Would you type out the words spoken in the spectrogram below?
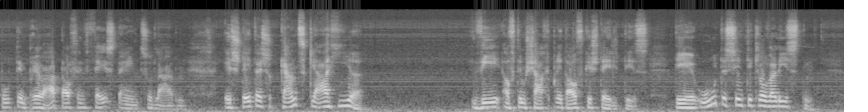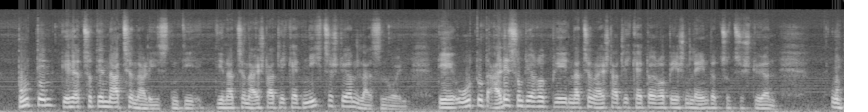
Putin privat auf ein Fest einzuladen. Es steht also ganz klar hier, wie auf dem Schachbrett aufgestellt ist. Die EU, das sind die Globalisten. Putin gehört zu den Nationalisten, die die Nationalstaatlichkeit nicht zerstören lassen wollen. Die EU tut alles, um die Nationalstaatlichkeit der europäischen Länder zu zerstören. Und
